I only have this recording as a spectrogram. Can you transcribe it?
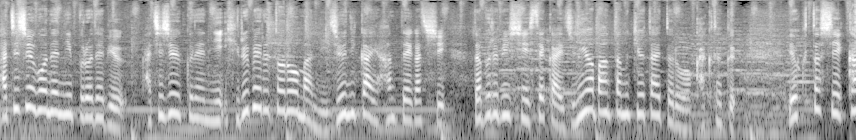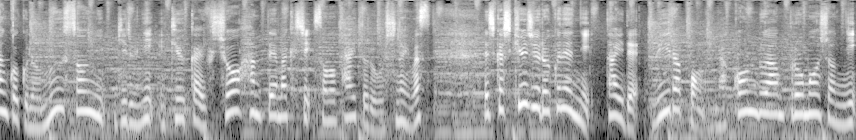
85年にプロデビュー89年にヒルベルト・ローマンに12回判定勝ちし WBC 世界ジュニアバンタム級タイトルを獲得。翌年韓国のムー・ソンギルに9回負傷判定負けしそのタイトルを失います。しかし96年にタイでウィーラポン・ナコン・ルアンプロモーションに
